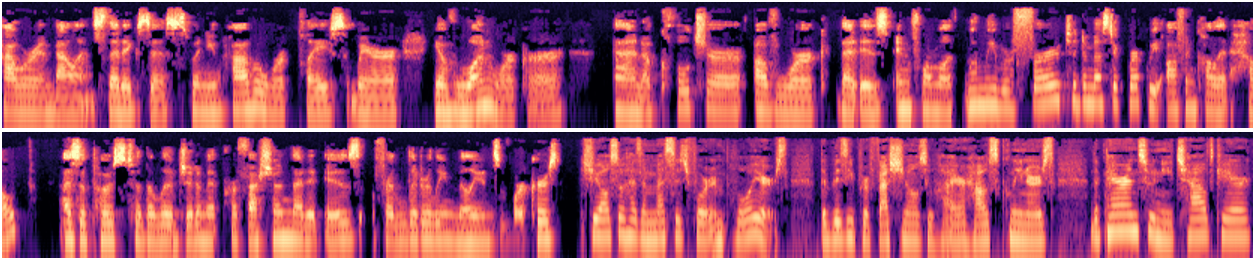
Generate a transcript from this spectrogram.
power imbalance that exists when you have a workplace where you have one worker and a culture of work that is informal. When we refer to domestic work, we often call it help as opposed to the legitimate profession that it is for literally millions of workers. She also has a message for employers, the busy professionals who hire house cleaners, the parents who need childcare,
